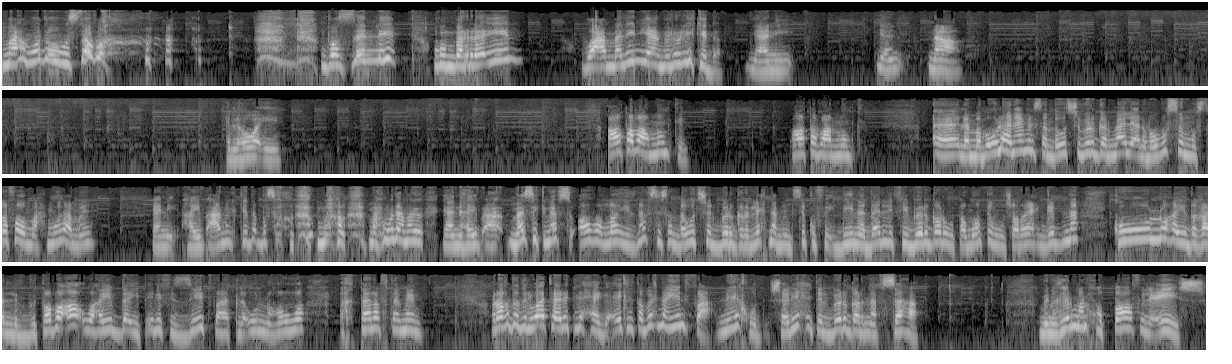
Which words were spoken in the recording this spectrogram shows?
محمود ومصطفى. باصين لي ومبرقين وعمالين يعملوا لي كده. يعني يعني نعم. اللي هو إيه؟ آه طبعا ممكن. آه طبعا ممكن. آه لما بقول هنعمل سندوتش برجر مقلي أنا ببص لمصطفى ومحمود عمالين يعني هيبقى عامل كده؟ بص محمود عمال يعني هيبقى ماسك نفسه. آه والله نفس سندوتش البرجر اللي إحنا بنمسكه في إيدينا ده اللي فيه برجر وطماطم وشرايح جبنة كله هيتغلف بطبقة وهيبدأ يتقلي في الزيت فهتلاقوه إن هو اختلف تماما رغده دلوقتي قالت لي حاجة قالت لي طب إحنا ينفع ناخد شريحة البرجر نفسها من غير ما نحطها في العيش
